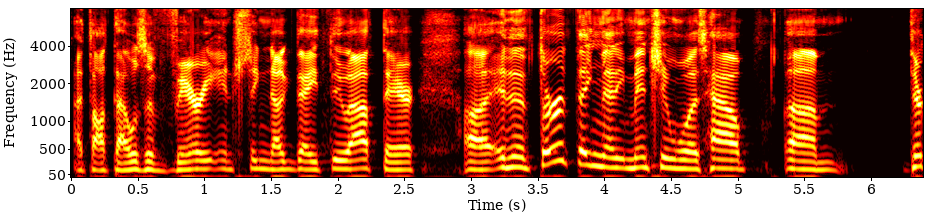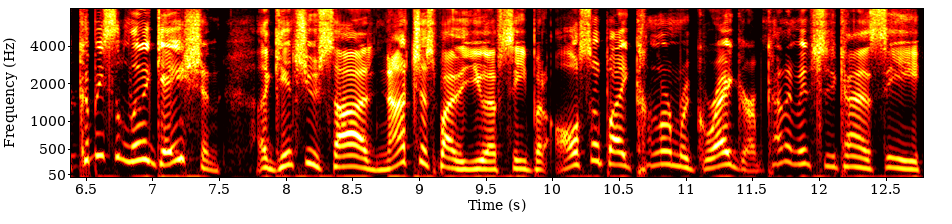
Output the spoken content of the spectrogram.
I thought that was a very interesting nugget they threw out there. Uh, and the third thing that he mentioned was how um, there could be some litigation against USADA, not just by the UFC, but also by Conor McGregor. I'm kind of interested to kind of see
